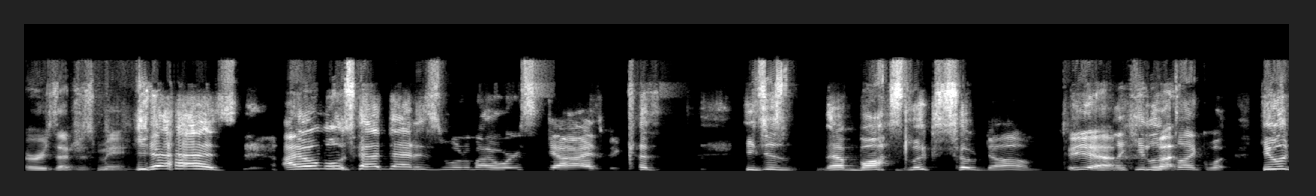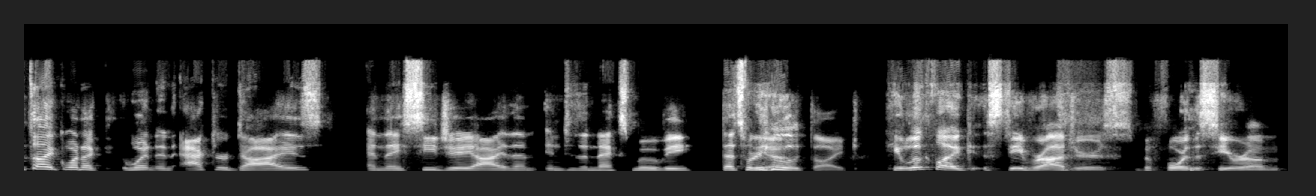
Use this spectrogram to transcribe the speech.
or is that just me? Yes, I almost had that as one of my worst guys because he just that boss looked so dumb. Yeah, like he looked but, like what he looked like when a when an actor dies and they CGI them into the next movie. That's what yeah. he looked like. He looked like Steve Rogers before the serum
